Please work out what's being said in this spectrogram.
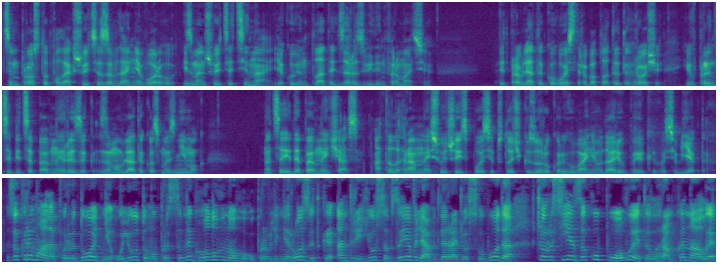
Цим просто полегшується завдання ворогу і зменшується ціна, яку він платить за розвідінформацію. Відправляти когось треба платити гроші, і в принципі це певний ризик. Замовляти космознімок на це йде певний час, а телеграм найшвидший спосіб з точки зору коригування ударів по якихось об'єктах. Зокрема, напередодні у лютому представник головного управління розвідки Андрій Юсов заявляв для Радіо Свобода, що Росія закуповує телеграм-канали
